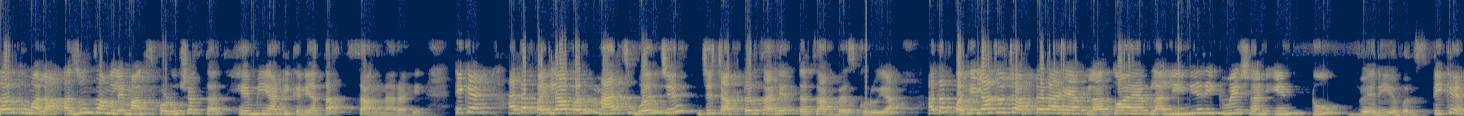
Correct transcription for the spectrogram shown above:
तर तुम्हाला अजून चांगले मार्क्स पडू शकतात हे मी या ठिकाणी आता सांगणार आहे. ठीक आहे? आता पहिला आपण मॅथ्स वनचे जे चॅप्टर्स आहेत त्याचा अभ्यास करूया. आता पहिला जो चॅप्टर आहे आपला तो आहे आपला linear equation in two variables ठीक आहे?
